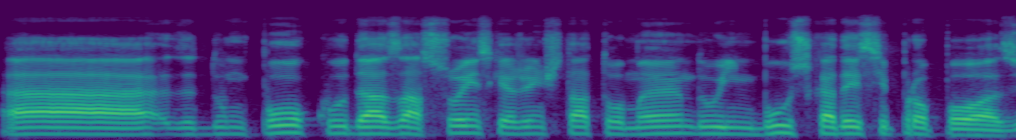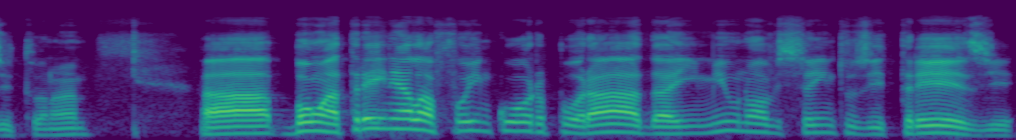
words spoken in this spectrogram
uh, de um pouco das ações que a gente está tomando em busca desse propósito. Né? Uh, bom, a Train ela foi incorporada em 1913, uh,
